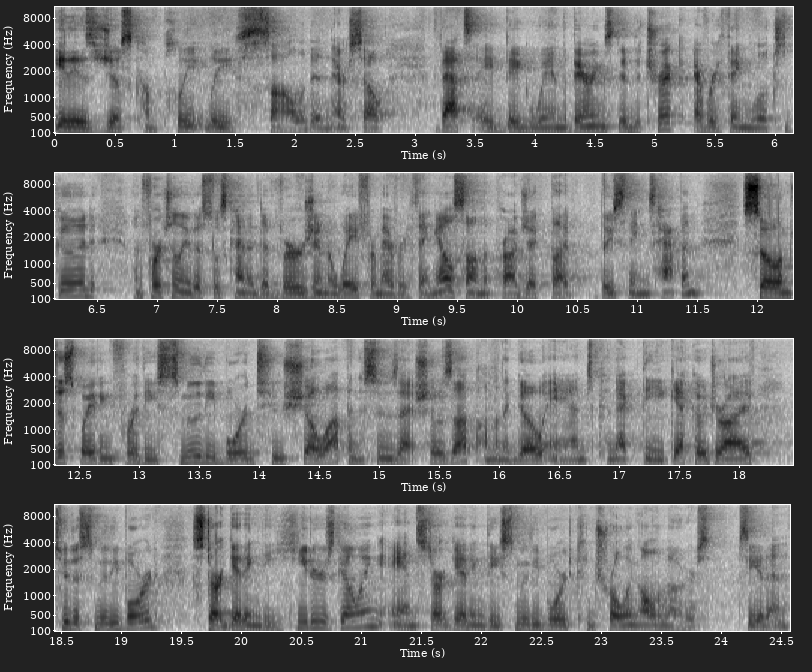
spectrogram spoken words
It is just completely solid in there. So that's a big win. The bearings did the trick. Everything looks good. Unfortunately, this was kind of diversion away from everything else on the project, but these things happen. So I'm just waiting for the Smoothieboard to show up. And as soon as that shows up, I'm gonna go and connect the Geckodrive to the Smoothieboard, start getting the heaters going, and start getting the Smoothieboard controlling all the motors. See you then.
